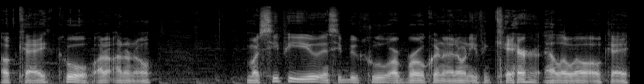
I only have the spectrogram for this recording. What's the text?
okay, cool. I don't, I don't know. My CPU and CPU cooler are broken. I don't even care. LOL. Okay.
